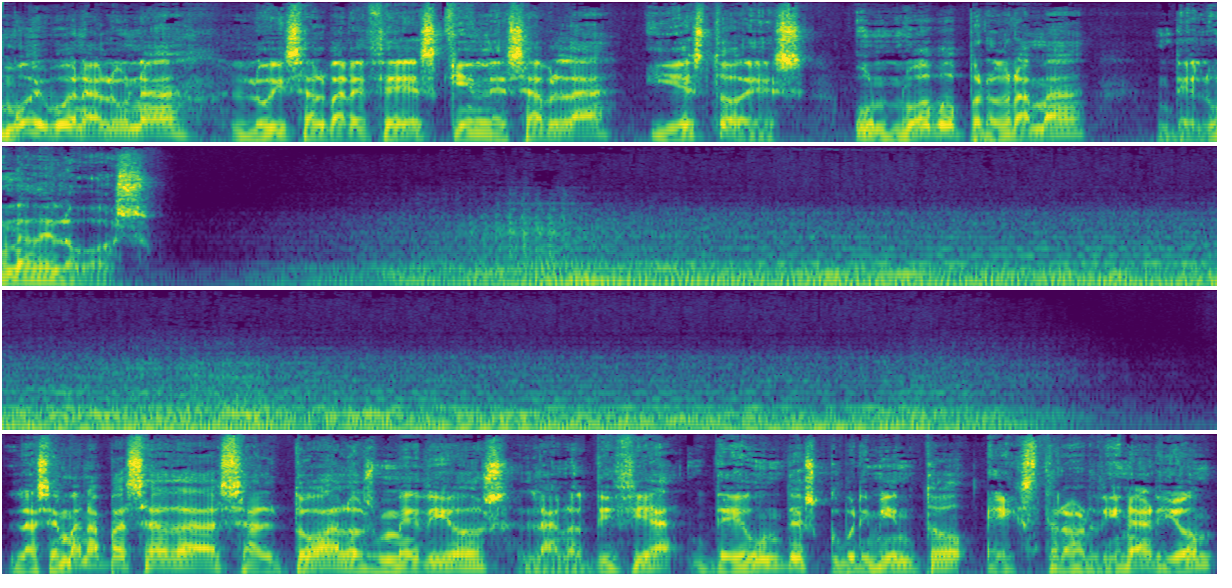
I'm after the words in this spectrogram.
Muy buena luna, Luis Álvarez es quien les habla y esto es un nuevo programa de Luna de Lobos. La semana pasada saltó a los medios la noticia de un descubrimiento extraordinario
